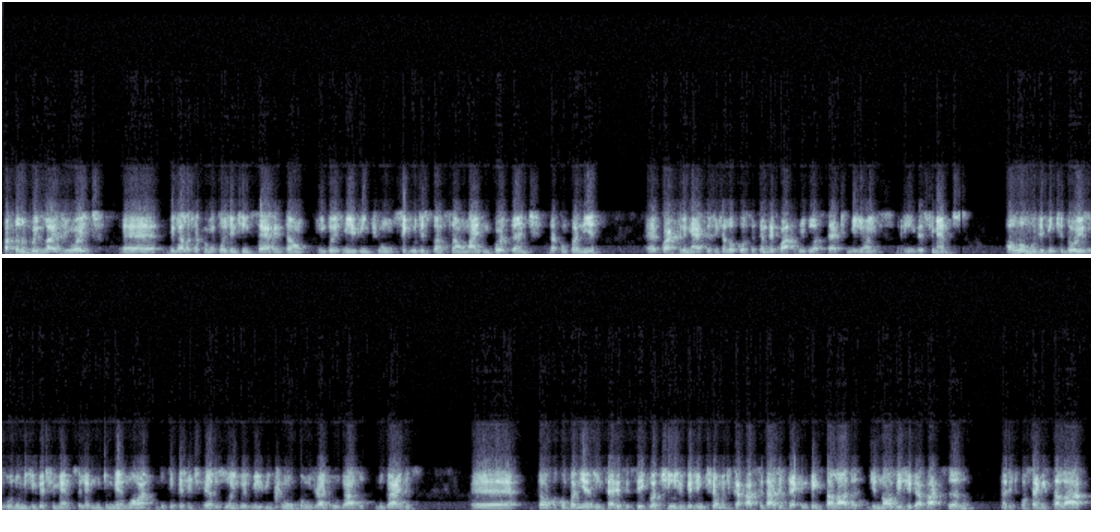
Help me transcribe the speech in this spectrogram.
Passando para o slide 8, é, Vilela já comentou, a gente encerra então em 2021 um ciclo de expansão mais importante da companhia. É, quarto trimestre a gente alocou 74,7 milhões em investimentos. Ao longo de 22, o volume de investimentos ele é muito menor do que o que a gente realizou em 2021, como já divulgado no guidance. É, então, a companhia encerra esse ciclo, atinge o que a gente chama de capacidade técnica instalada de 9 gigawatts ano. A gente consegue instalar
